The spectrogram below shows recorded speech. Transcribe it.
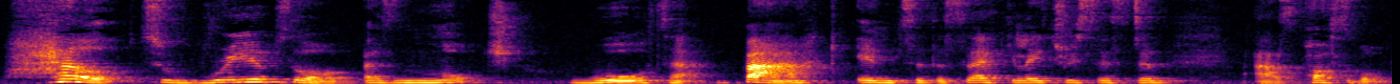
help to reabsorb as much water back into the circulatory system as possible.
